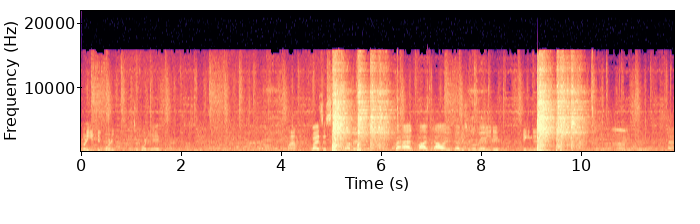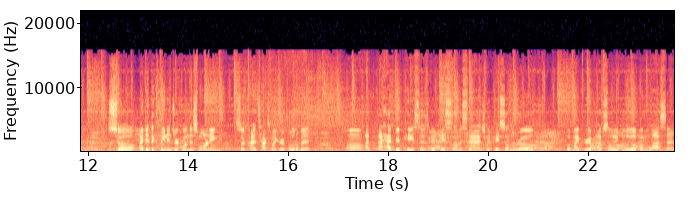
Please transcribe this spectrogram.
What do you get, 240? 248. Wow. But it's the same numbers, but add five calories to every single row you do. He can do it. Um, so I did the clean and jerk one this morning, so it kind of taxed my grip a little bit. Um, I, I had good paces, good paces on the snatch, good paces on the row, but my grip absolutely blew up on the last set.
